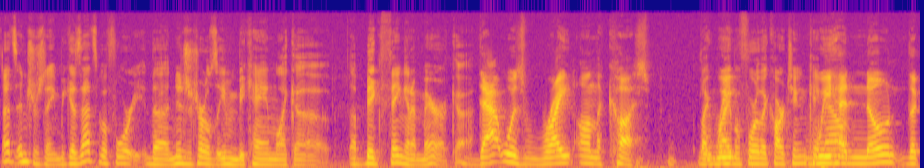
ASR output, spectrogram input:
That's interesting because that's before the Ninja Turtles even became like a, a big thing in America. that was right on the cusp. Like We- right before the cartoon came we out. had known the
